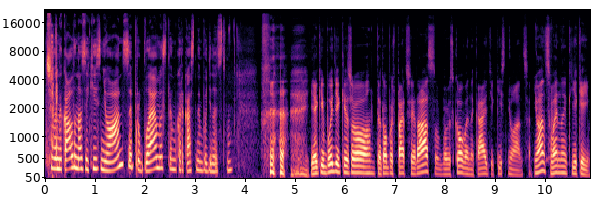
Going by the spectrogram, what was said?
Чи виникали у нас якісь нюанси, проблеми з тим каркасним будівництвом? Як і будь-яке, що ти робиш перший раз, обов'язково виникають якісь нюанси. Нюанс виник який?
